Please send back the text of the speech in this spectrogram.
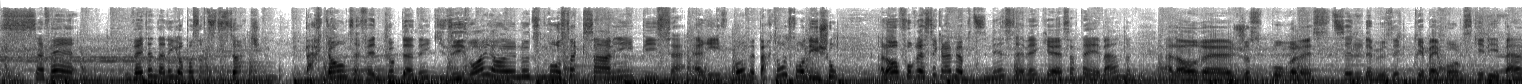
Ça fait une vingtaine d'années qu'ils n'ont pas sorti de stock. Par contre, ça fait une couple d'années qu'ils disent Ouais, il y en a du nouveau stock qui s'en vient, puis ça arrive pas. Mais par contre, ils font des shows. Alors, il faut rester quand même optimiste avec euh, certains bands. Alors, euh, juste pour le style de musique, eh ben, pour ce qui est des bands,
